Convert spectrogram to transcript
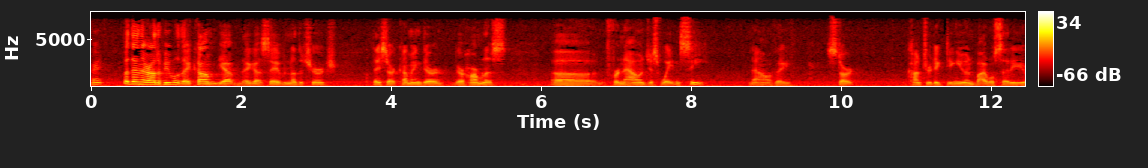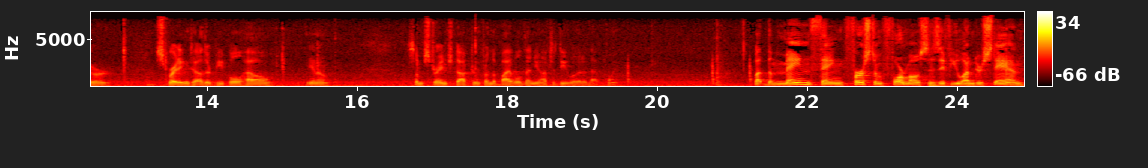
Right? But then there are other people, they come, yep, they got saved in another church. They start coming, they're, they're harmless uh, for now and just wait and see. Now, if they start contradicting you in Bible study or spreading to other people how you know, some strange doctrine from the Bible, then you have to deal with it at that point. But the main thing, first and foremost, is if you understand,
